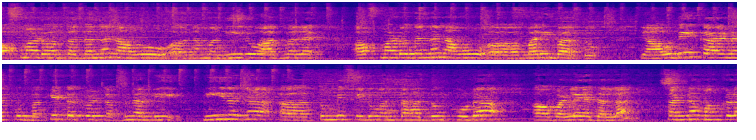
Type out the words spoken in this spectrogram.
ಆಫ್ ಮಾಡುವಂಥದ್ದನ್ನ ನಾವು ನಮ್ಮ ನೀರು ಆದ್ಮೇಲೆ ಆಫ್ ಮಾಡೋದನ್ನ ನಾವು ಮರಿಬಾರ್ದು. ಯಾವುದೇ ಕಾರಣಕ್ಕೂ ಬಕೆಟ್ ಅಥವಾ ಟಬ್ನಲ್ಲಿ ನೀರನ್ನ ತುಂಬಿಸಿಡುವಂತಹದ್ದು ಕೂಡ ಒಳ್ಳೆಯದಲ್ಲ. ಸಣ್ಣ ಮಕ್ಕಳ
